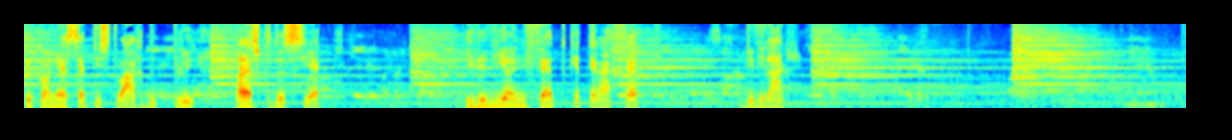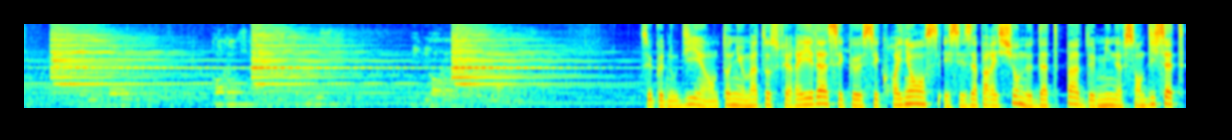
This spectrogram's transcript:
qui connaît cette histoire depuis presque deux siècles, il devient une fête qui était la fête du village. Ce que nous dit Antonio Matos Ferreira, c'est que ces croyances et ces apparitions ne datent pas de 1917,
